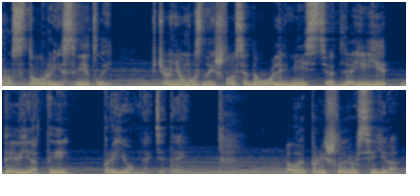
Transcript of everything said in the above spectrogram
просторий і світлий, що в ньому знайшлося доволі місця для її дев'яти прийомних дітей. Але прийшли росіяни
